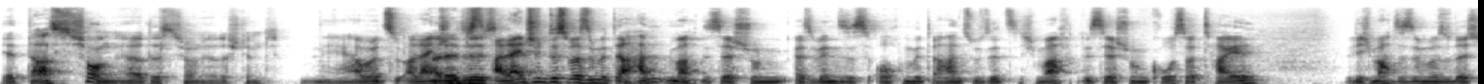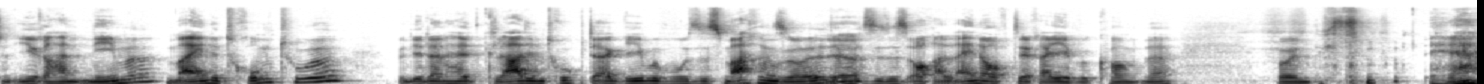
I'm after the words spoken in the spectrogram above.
Ja, das schon, ja, das schon, ja, das stimmt. Ja, aber zu, allein, Aber schon das, das- allein schon das, was sie mit der Hand macht, ist ja schon, also wenn sie es auch mit der Hand zusätzlich macht, ist ja schon ein großer Teil. Und ich mache das immer so, dass ich in ihre Hand nehme, meine Drum tue und ihr dann halt klar den Druck da gebe, wo sie es machen soll, Ja. damit sie das auch alleine auf der Reihe bekommt, ne? Und ja,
